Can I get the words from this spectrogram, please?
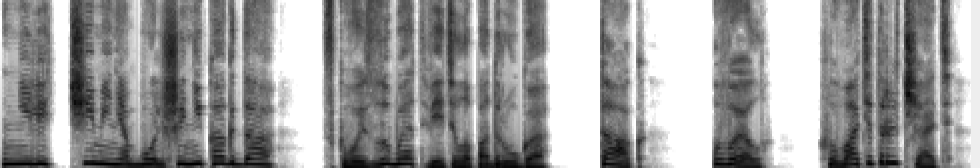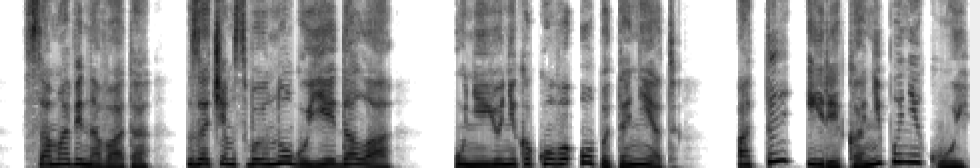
Не лечи меня больше никогда!» Сквозь зубы ответила подруга. «Так, Вэл, хватит рычать. Сама виновата. Зачем свою ногу ей дала? У нее никакого опыта нет. А ты, Ирика, не паникуй.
